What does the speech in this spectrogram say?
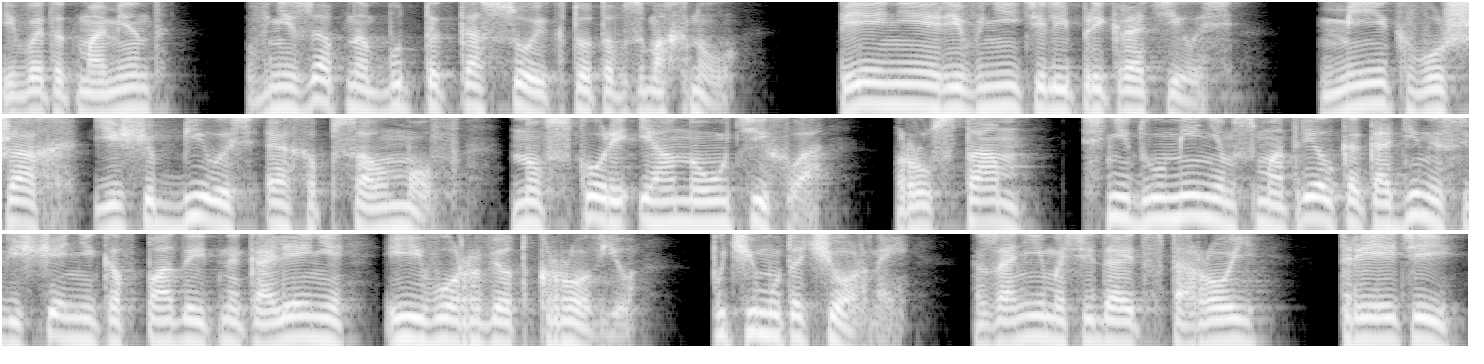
И в этот момент внезапно будто косой кто-то взмахнул. Пение ревнителей прекратилось. Миг в ушах еще билось эхо псалмов, но вскоре и оно утихло. Рустам с недоумением смотрел, как один из священников падает на колени и его рвет кровью, почему-то черной. За ним оседает второй, третий.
